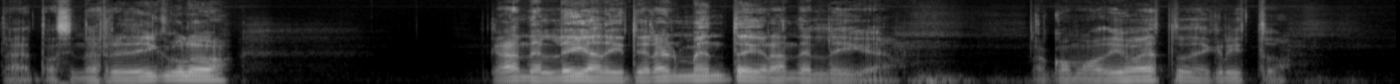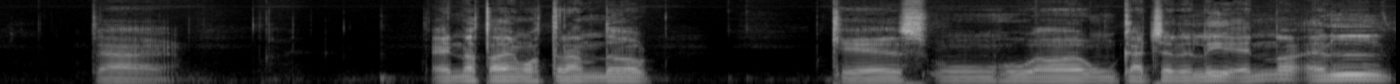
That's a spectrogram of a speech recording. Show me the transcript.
Está, haciendo ridículo. Grandes ligas, literalmente grandes ligas. O como dijo este de Cristo. O sea, él no está demostrando que es un jugador, un catcher de liga. Él no, él,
